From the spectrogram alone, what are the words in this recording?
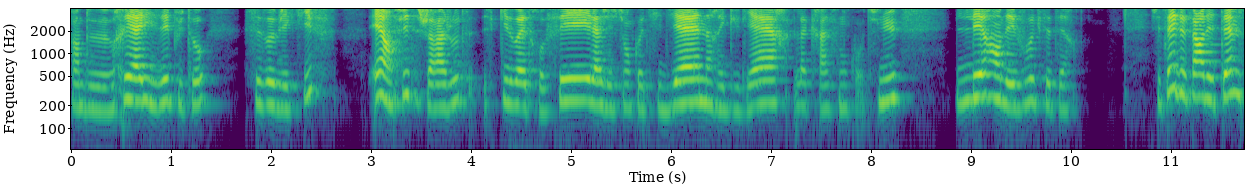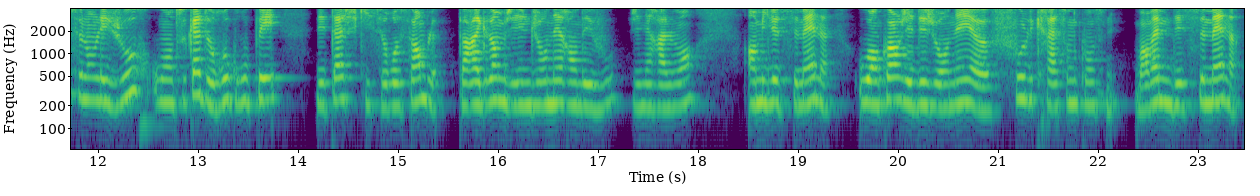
enfin de réaliser plutôt ses objectifs. Et ensuite, je rajoute ce qui doit être fait, la gestion quotidienne, régulière, la création de contenu, les rendez-vous, etc. J'essaye de faire des thèmes selon les jours, ou en tout cas de regrouper des tâches qui se ressemblent. Par exemple, j'ai une journée rendez-vous, généralement, en milieu de semaine, ou encore j'ai des journées euh, full création de contenu. Bon, même des semaines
